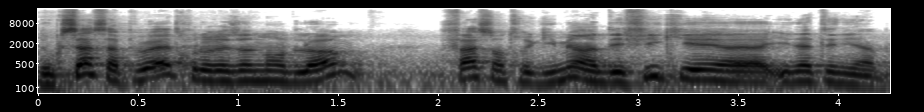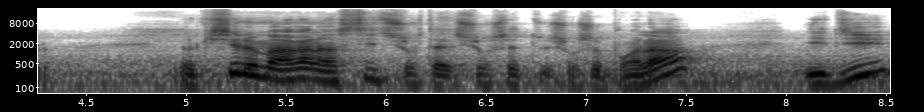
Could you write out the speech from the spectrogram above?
Donc ça, ça peut être le raisonnement de l'homme face, entre guillemets, à un défi qui est euh, inatteignable. Donc ici, le Maharal incite sur, sur, cette, sur ce point-là. Il dit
